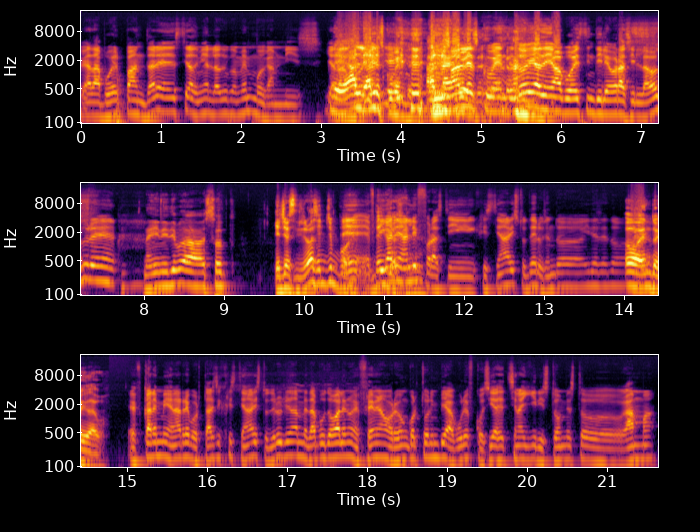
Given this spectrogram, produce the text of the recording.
για τα Αποέλ πάντα ρε, στείλα του μια λάδου και με μου έκαμνεις για Ναι, τα άλλες- Αποέλ άλλες και- κουβέντες. Άλλες Άλλες κουβέντες, όχι για την Αποέλ στην τηλεόραση λαό του ρε. Να γίνει τίποτα στο... Έτσι στην τηλεόραση δεν μπορεί. Ε, Δεν Ευκήκατε γιώσε. άλλη φορά στην Χριστιανά Αριστοτέλους, δεν το είδατε το... Ω, δεν το είδα εγώ. Ευκάλε με ένα ρεπορτάζ στη Χριστιανά Αριστοτέλους και ήταν μετά που το βάλε ο Εφραίμ ένα ωραίο γκολ του Ολυμπιακού Λευκοσίας έτσι να γυριστώ μες στο γάμμα.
